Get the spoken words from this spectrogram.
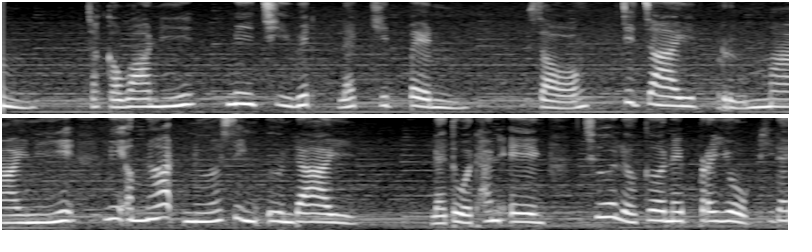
1. จักรวาลนี้มีชีวิตและคิดเป็น 2. จิตใจหรือมายนี้มีอำนาจเหนือสิ่งอื่นใด และตัวท่านเองเชื่อเหลือเกินในประโยคที่ได้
